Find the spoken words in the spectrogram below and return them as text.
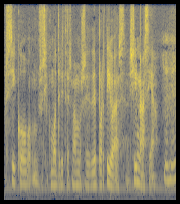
psico, psicomotrices vamos, eh, deportivas, gimnasia uh -huh.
